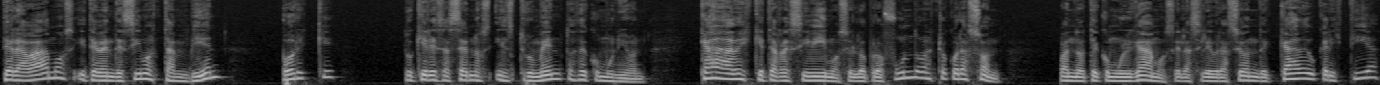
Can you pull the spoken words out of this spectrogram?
Te alabamos y te bendecimos también porque tú quieres hacernos instrumentos de comunión. Cada vez que te recibimos en lo profundo de nuestro corazón, cuando te comulgamos en la celebración de cada Eucaristía,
